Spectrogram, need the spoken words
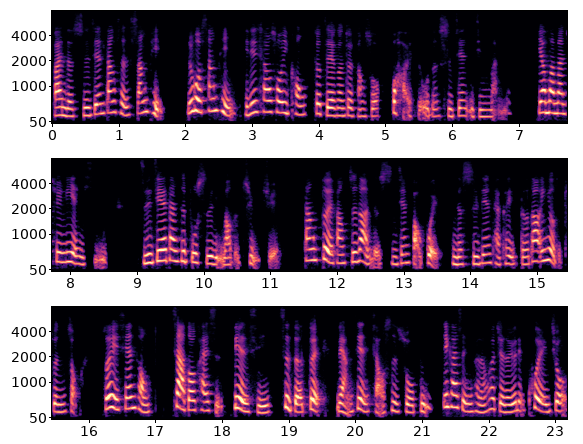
把你的时间当成商品，如果商品已经销售一空，就直接跟对方说不好意思，我的时间已经满了。要慢慢去练习，直接但是不失礼貌的拒绝。当对方知道你的时间宝贵，你的时间才可以得到应有的尊重。所以，先从下周开始练习，试着对两件小事说不。一开始你可能会觉得有点愧疚，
